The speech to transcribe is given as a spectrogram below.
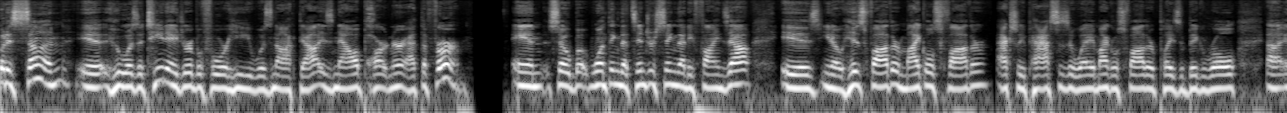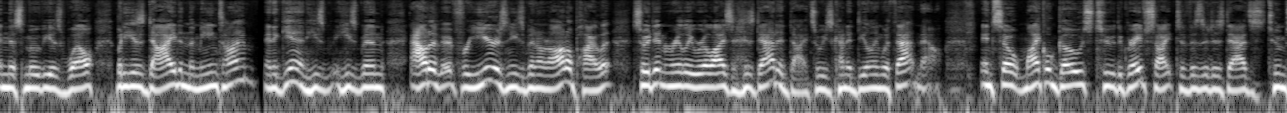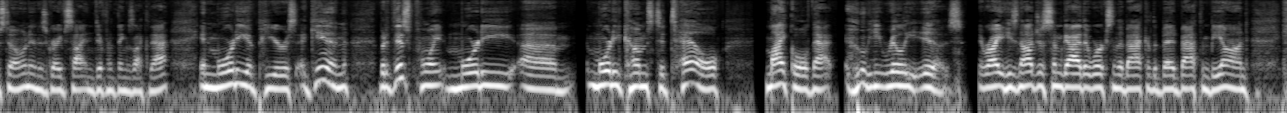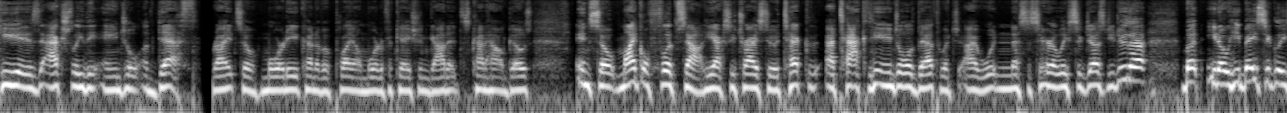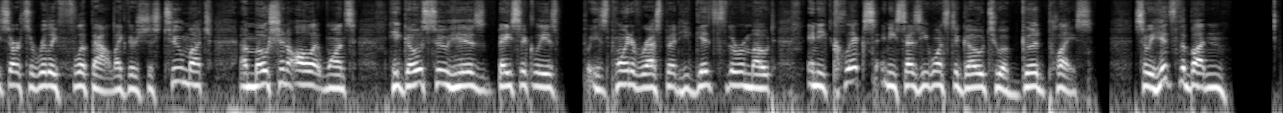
But his son, eh, who was a teenager before he was knocked out, is now a partner at the firm. And so, but one thing that's interesting that he finds out is, you know, his father, Michael's father, actually passes away. Michael's father plays a big role uh, in this movie as well, but he has died in the meantime. And again, he's he's been out of it for years, and he's been on autopilot, so he didn't really realize that his dad had died. So he's kind of dealing with that now. And so Michael goes to the gravesite to visit his dad's tombstone and his gravesite and different things like that. And Morty appears again, but at this point, Morty um, Morty comes to tell Michael that who he really is, right? He's not just some guy that works in the back of the Bed Bath and Beyond. He is actually the angel of death, right? So Morty, kind of a play on mortification, got it. It's kind of how it goes. And so Michael flips out. He actually tries to attack attack the angel of death, which I wouldn't necessarily suggest you do that. But you know, he basically starts to really flip out. Like there's just too much emotion all at once. He goes to his basically his his point of respite. He gets to the remote and he clicks and he says he wants to go to a good place. So he hits the button,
